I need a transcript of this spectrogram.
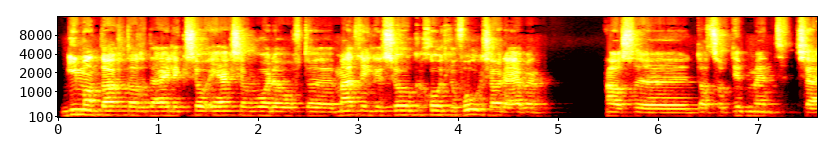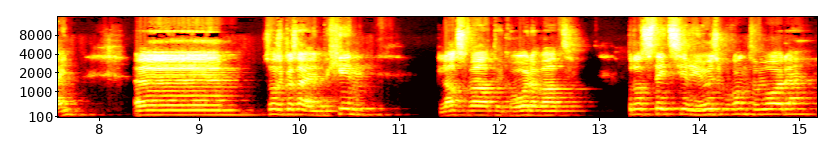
niemand dacht dat het eigenlijk zo erg zou worden of de maatregelen zo grote gevolgen zouden hebben als uh, dat ze op dit moment zijn. Uh, zoals ik al zei, in het begin, ik las wat, ik hoorde wat, totdat het steeds serieuzer begon te worden.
